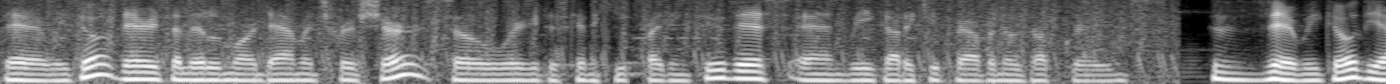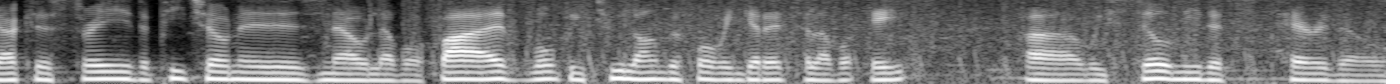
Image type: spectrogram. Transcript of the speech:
There we go. There's a little more damage for sure. So we're just going to keep fighting through this and we got to keep grabbing those upgrades. There we go. The Axis 3. The Peachone is now level 5. Won't be too long before we get it to level 8. Uh, we still need its pair though.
